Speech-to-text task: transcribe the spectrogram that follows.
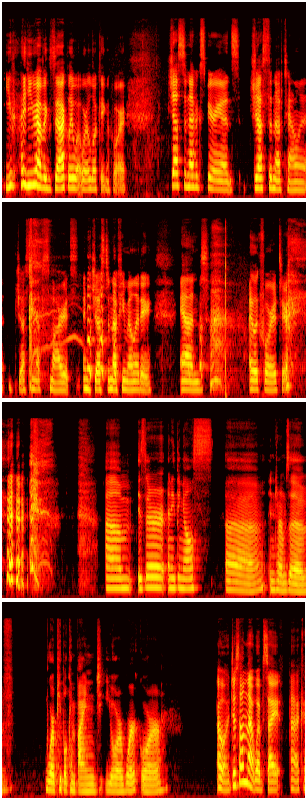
"You you have exactly what we're looking for. Just enough experience, just enough talent, just enough smarts, and just enough humility." And I look forward to it. um, is there anything else uh in terms of where people can find your work or Oh, just on that website, uh. Okay.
